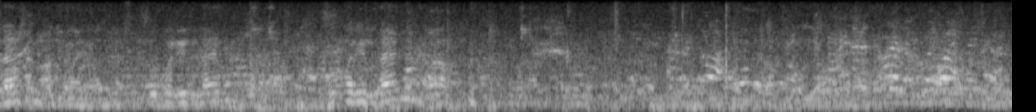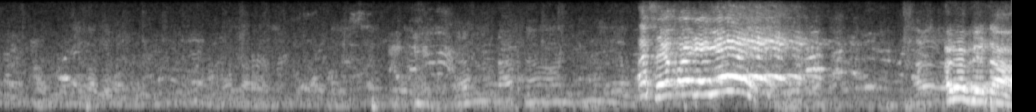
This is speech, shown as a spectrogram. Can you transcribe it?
હિટ જાય છે ને સુપર હિટ જાય છે સુપર હિટ જાય છે ને અરે બેટા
